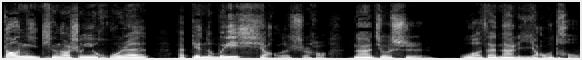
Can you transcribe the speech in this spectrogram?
当你听到声音忽然。哎，变得微小的时候，那就是我在那里摇头。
